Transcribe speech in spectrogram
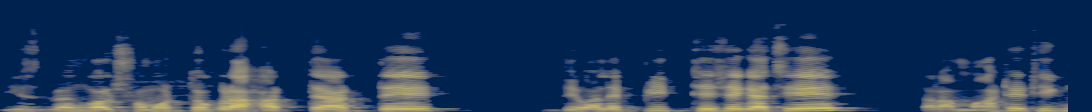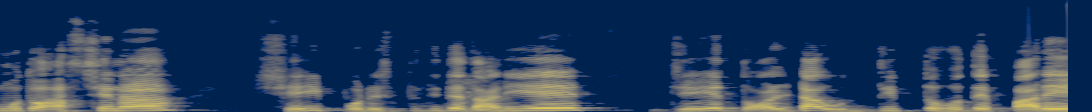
ইস্টবেঙ্গল সমর্থকরা হাঁটতে হাঁটতে দেওয়ালে পিঠ ঠেসে গেছে। তারা মাঠে ঠিক মতো আসছে না। সেই পরিস্থিতিতে দাঁড়িয়ে যে দলটা উদ্দীপ্ত হতে পারে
